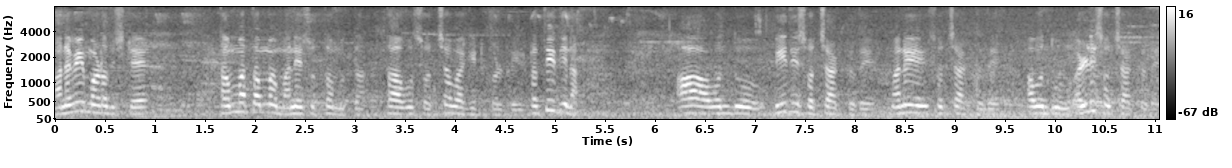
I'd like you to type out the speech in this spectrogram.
ಮನವಿ ಮಾಡೋದಿಷ್ಟೇ, ತಮ್ಮ ತಮ್ಮ ಮನೆ ಸುತ್ತಮುತ್ತ ತಾವು ಸ್ವಚ್ಛವಾಗಿ ಇಟ್ಕೊಳ್ರಿ ಪ್ರತಿದಿನ ಆ ಒಂದು ಬೀದಿ ಸ್ವಚ್ಛ ಆಗ್ತದೆ, ಮನೆ ಸ್ವಚ್ಛ ಆಗ್ತದೆ, ಆ ಒಂದು ಹಳ್ಳಿ ಸ್ವಚ್ಛ ಆಗ್ತದೆ,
